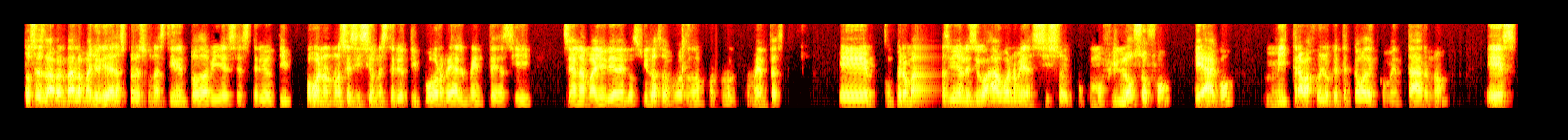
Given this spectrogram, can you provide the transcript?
Entonces, la verdad, la mayoría de las personas tienen todavía ese estereotipo. O bueno, no sé si sea un estereotipo realmente así sean la mayoría de los filósofos, ¿no? Por lo que comentas. Eh, pero más bien les digo, ah, bueno, mira, sí soy como filósofo, ¿qué hago? Mi trabajo y lo que te acabo de comentar, ¿no? Es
